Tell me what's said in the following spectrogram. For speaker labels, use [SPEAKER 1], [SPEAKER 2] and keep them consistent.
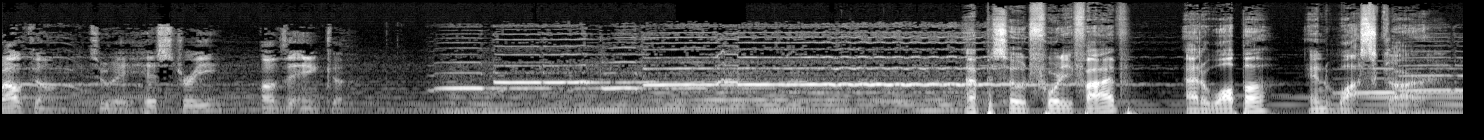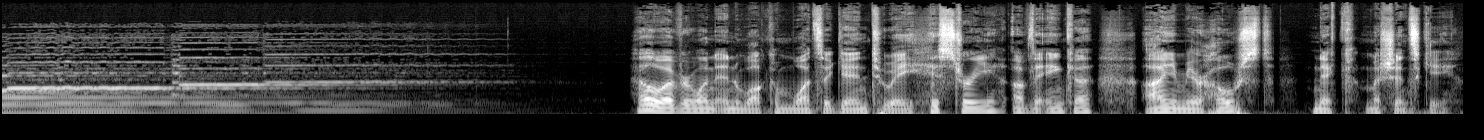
[SPEAKER 1] Welcome to a history of the Inca. Episode 45 Atahualpa and Huascar. Hello, everyone, and welcome once again to a history of the Inca. I am your host, Nick Mashinsky.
